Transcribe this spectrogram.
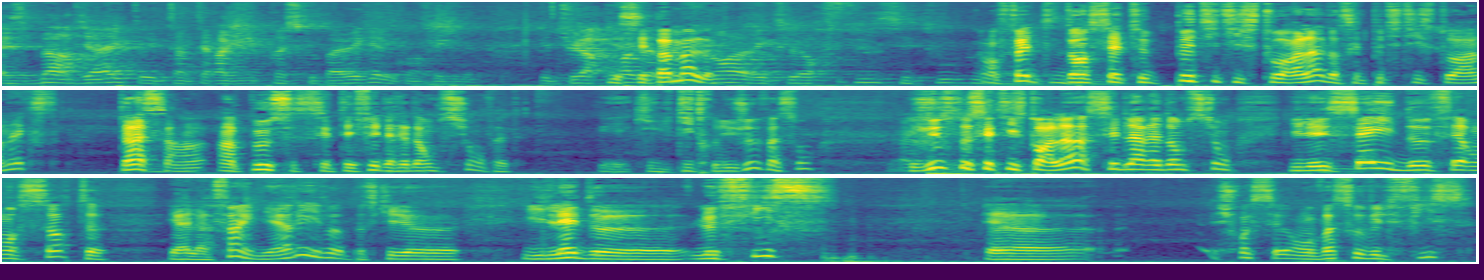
elle se barre direct et t'interagis presque pas avec elle. Quoi, en fait. Et tu la recroises c'est pas mal. Avec leur fils et tout. En fait, dans cette petite histoire-là, dans cette petite histoire annexe, t'as un, un peu ce- cet effet de rédemption, en fait. Et qui est le titre du jeu, de toute façon. Ouais. Juste cette histoire-là, c'est de la rédemption. Il essaye de faire en sorte, et à la fin, il y arrive, parce qu'il euh, il aide euh, le fils. euh, je crois que c'est, on va sauver le fils.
